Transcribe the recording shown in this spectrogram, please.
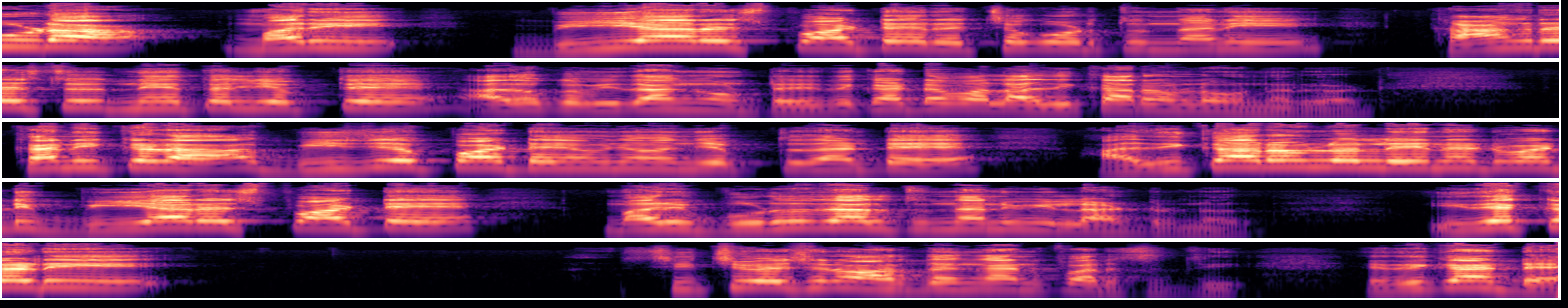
కూడా మరి బీఆర్ఎస్ పార్టీ రెచ్చగొడుతుందని కాంగ్రెస్ నేతలు చెప్తే అదొక విధంగా ఉంటుంది. ఎందుకంటే వాళ్ళు అధికారంలో ఉన్నారు కాబట్టి. కానీ ఇక్కడ బీజేపీ పార్టీ ఏమని చెప్తుందంటే అధికారంలో లేనటువంటి బీఆర్ఎస్ పార్టీ మరి బురద తేలుతుందని వీళ్ళు అంటున్నారు. ఇదెక్కడి సిచ్యువేషన్ అర్థం కాని పరిస్థితి. ఎందుకంటే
